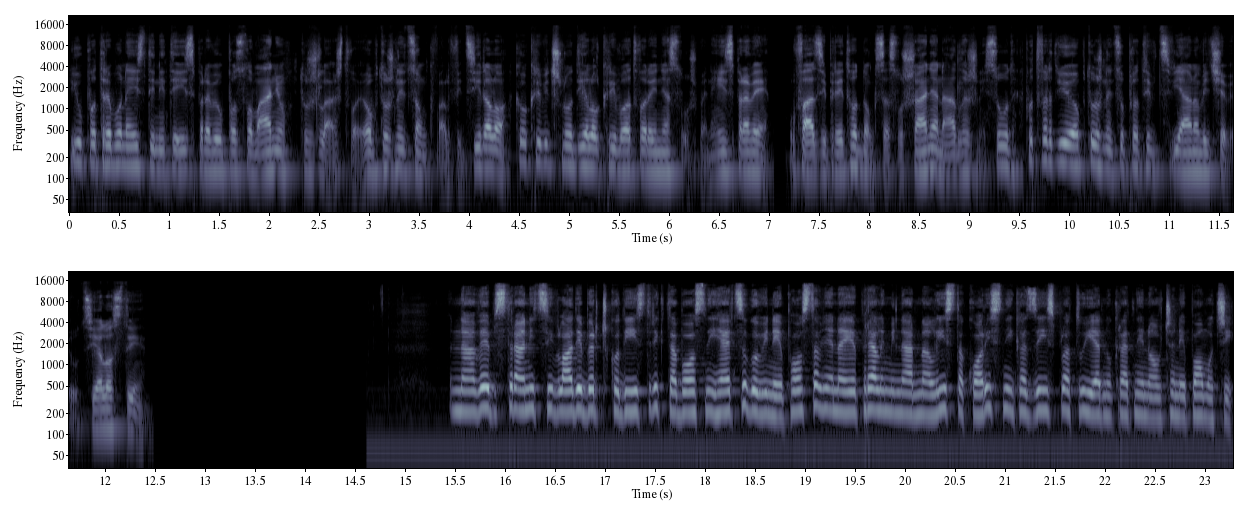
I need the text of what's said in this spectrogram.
i upotrebu neistinite isprave u poslovanju, tužilaštvo je optužnicom kvalificiralo kao krivično dijelo krivotvorenja službene isprave. U fazi prethodnog saslušanja nadležni sud potvrdio je optužnicu protiv Cvijanovićeve u cijelosti. Na web stranici Vlade Brčko distrikta Bosne i Hercegovine postavljena je preliminarna lista korisnika za isplatu jednokratne novčane pomoći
